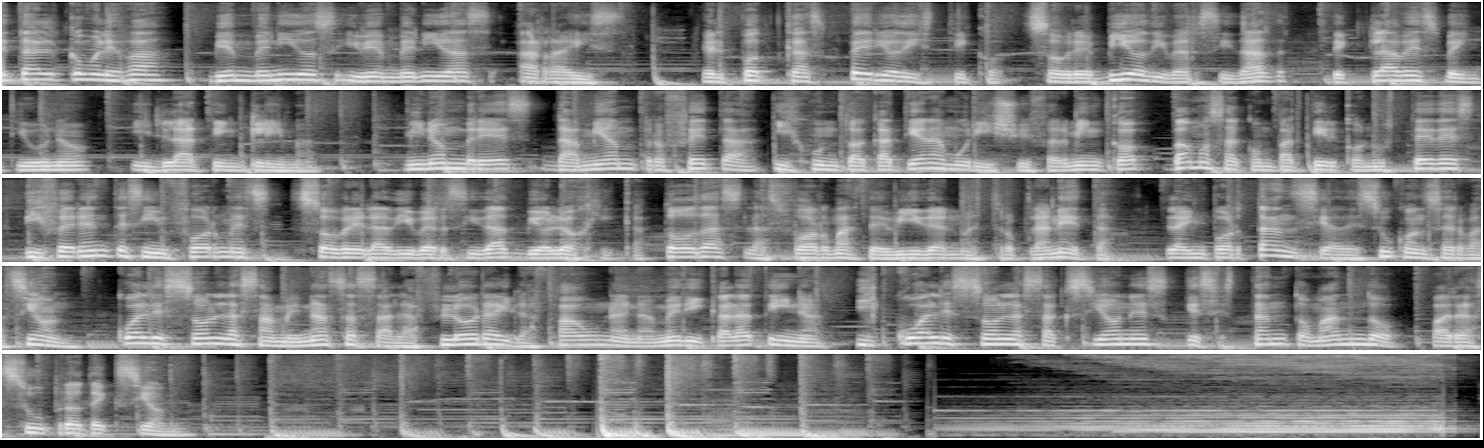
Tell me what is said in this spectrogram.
¿Qué tal? ¿Cómo les va? Bienvenidos y bienvenidas a Raíz, el podcast periodístico sobre biodiversidad de Claves 21 y Latin Clima. Mi nombre es Damián Profeta y junto a Katiana Murillo y Fermín Kopp vamos a compartir con ustedes diferentes informes sobre la diversidad biológica, todas las formas de vida en nuestro planeta, la importancia de su conservación, cuáles son las amenazas a la flora y la fauna en América Latina y cuáles son las acciones que se están tomando para su protección.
